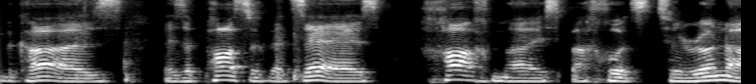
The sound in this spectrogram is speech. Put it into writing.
because there's a pasuk that says Chachma is bachutz teruna.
